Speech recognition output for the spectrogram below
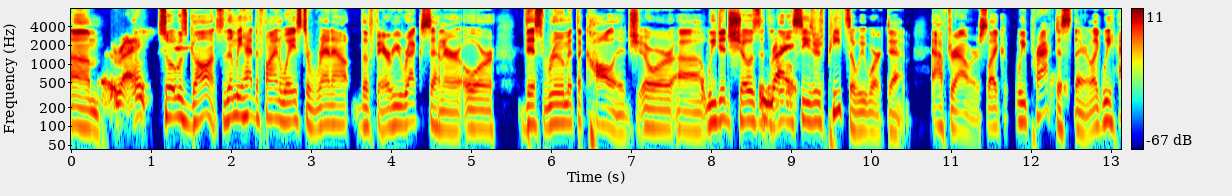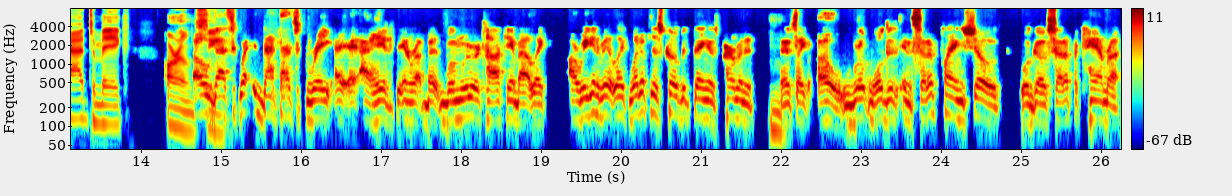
Um, Right. so it was gone. So then we had to find ways to rent out the Fairview Rec Center or this room at the college, or uh, we did shows at the Little Caesars Pizza we worked at after hours. Like we practiced there. Like we had to make our own. Oh, scene. that's great. That that's great. I, I, hate to interrupt, but when we were talking about like, are we going to be like, what if this COVID thing is permanent? Mhm. And it's like, oh, we'll, we'll just instead of playing shows, we'll go set up a camera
